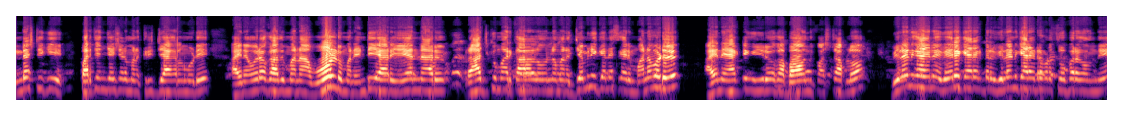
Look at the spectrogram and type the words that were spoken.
ఇండస్ట్రీకి పరిచయం చేశాడు మన క్రిష్ జాగర్లమూడి. ఆయన ఎవరో కాదు మన ఓల్డ్ మన ఎన్టీఆర్ ఏఎన్ఆర్ రాజ్ కుమార్ కాలంలో ఉన్న మన జమినీ గణేష్ గారి మనవడు. ఆయన యాక్టింగ్ హీరోగా బాగుంది ఫస్ట్ హాఫ్లో. విలన్గా ఆయన వేరే క్యారెక్టర్ విలన్ క్యారెక్టర్ కూడా సూపర్గా ఉంది.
